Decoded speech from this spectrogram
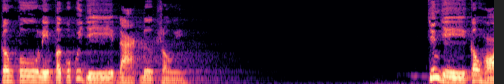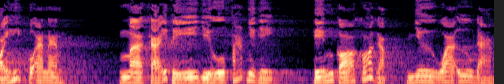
Công phu niệm Phật của quý vị đạt được rồi Chính vì câu hỏi của A Nan Mà khải thị diệu pháp như vậy Hiểm có khó gặp như hoa ưu đàm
